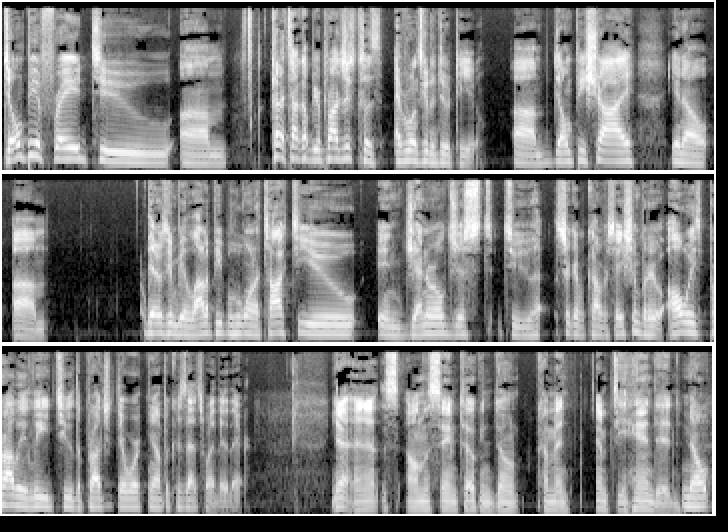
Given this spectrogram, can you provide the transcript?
don't be afraid to um, kind of talk up your projects because everyone's going to do it to you. Um, don't be shy. You know, um, there's going to be a lot of people who want to talk to you in general just to strike up a conversation, but it will always probably lead to the project they're working on because that's why they're there. Yeah, and at this, on the same token, don't come in empty-handed. Nope.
